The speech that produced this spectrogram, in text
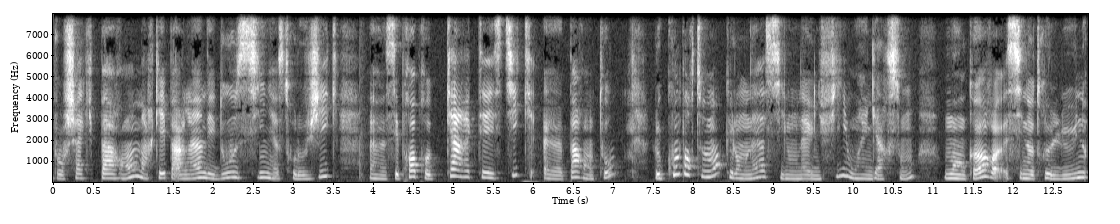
pour chaque parent, marqué par l'un des douze signes astrologiques, euh, ses propres caractéristiques euh, parentaux, le comportement que l'on a si l'on a une fille ou un garçon, ou encore si notre lune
